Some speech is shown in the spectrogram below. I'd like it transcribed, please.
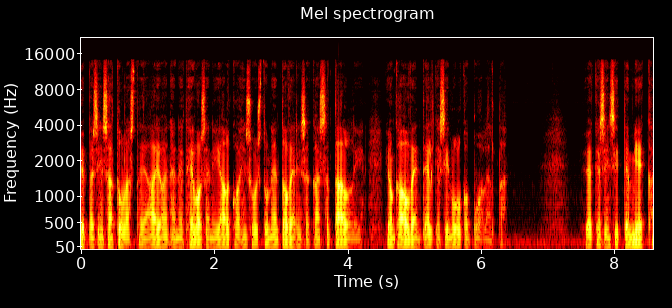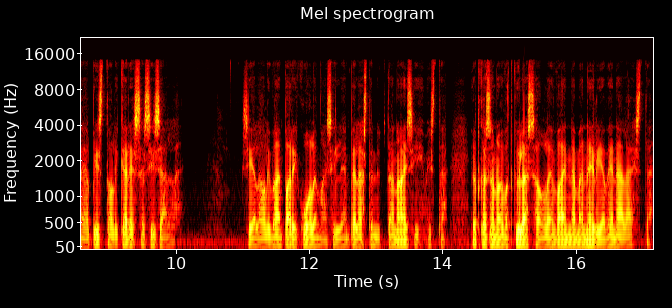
Hyppäsin satulasta ja ajoin hänet hevoseni jalkoihin suistuneen toverinsa kanssa talliin, jonka oven telkesin ulkopuolelta. Hyökkäsin sitten miekka ja pistooli kädessä sisällä. Siellä oli vain pari kuolemaisilleen pelästynyttä naisihmistä, jotka sanoivat kylässä olleen vain nämä neljä venäläistä.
